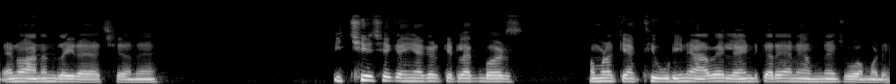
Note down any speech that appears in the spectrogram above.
એનો આનંદ લઈ રહ્યા છે અને ઈચ્છીએ છીએ કે અહીં આગળ કેટલાક બર્ડ્સ હમણાં ક્યાંકથી ઉડીને આવે લેન્ડ કરે અને અમને જોવા મળે.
